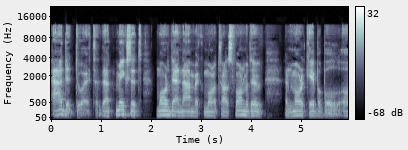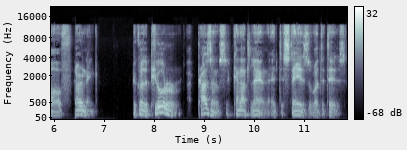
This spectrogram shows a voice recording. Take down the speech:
added to it that makes it more dynamic, more transformative, and more capable of learning. Because a pure presence cannot learn, it stays what it is.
